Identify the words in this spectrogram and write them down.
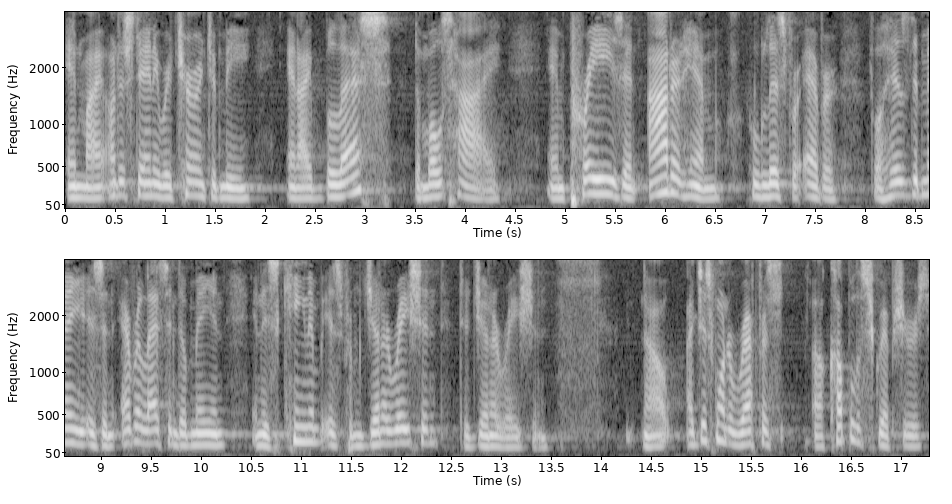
and my understanding returned to me, and I blessed the Most High and praised and honored him who lives forever. For his dominion is an everlasting dominion, and his kingdom is from generation to generation. Now, I just want to reference a couple of scriptures,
